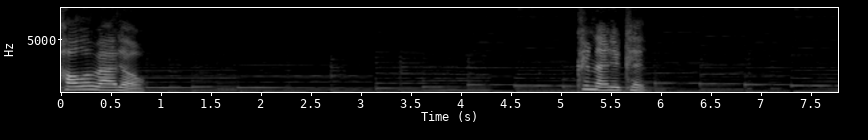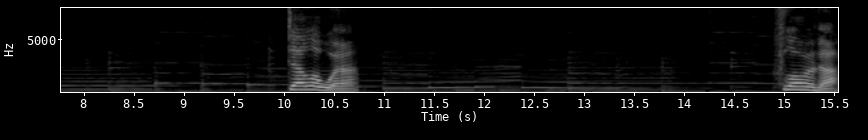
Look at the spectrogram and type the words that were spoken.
Colorado. Connecticut. Delaware. Florida.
